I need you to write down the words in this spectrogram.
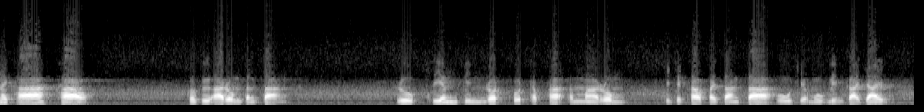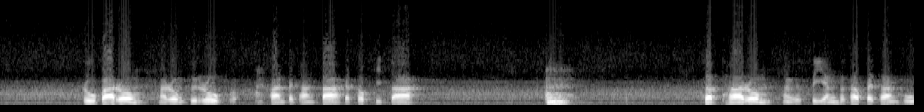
ในขาข้าว ก็คืออารมณ์ต่างๆ รูปเสียงกลิ่นรสผดทพะธรรมารมที่จะเข้าไปทางตาหูจมูกลิ้นกายใจ รูปารมณ์ อารมณ์คือรูปผ่านไปทางตากระทบที่ตาสัทธารมหรือเสียงก็เข้าไปทางหู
